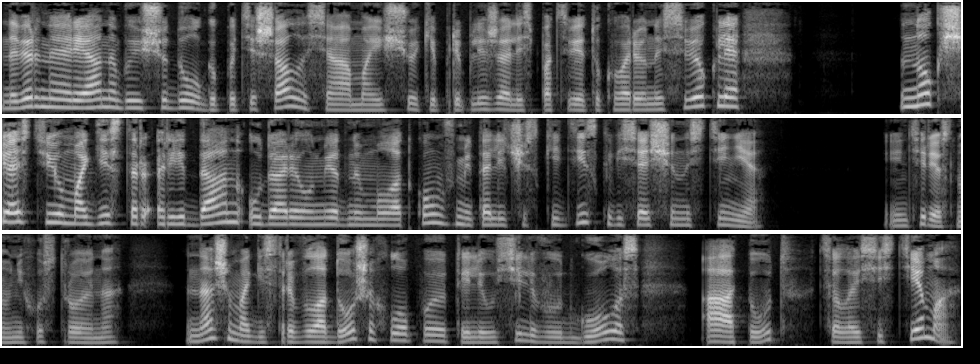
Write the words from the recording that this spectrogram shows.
Наверное, Риана бы еще долго потешалась, а мои щеки приближались по цвету к вареной свекле, но, к счастью, магистр Ридан ударил медным молотком в металлический диск, висящий на стене. Интересно у них устроено. Наши магистры в ладоши хлопают или усиливают голос, а тут целая система.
